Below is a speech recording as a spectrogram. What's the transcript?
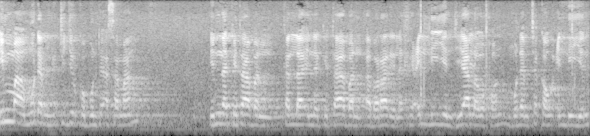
imma mu dem ñu tijjil ko bunti asamaan inna kitaabal kallaa inna kitaabal abraari la fi illiyin ji yàlla waxoon mu dem ca kaw illiyin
